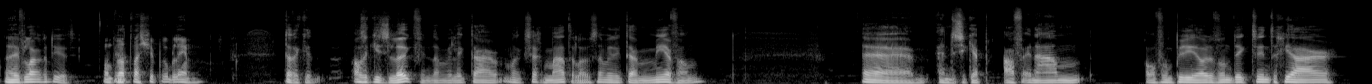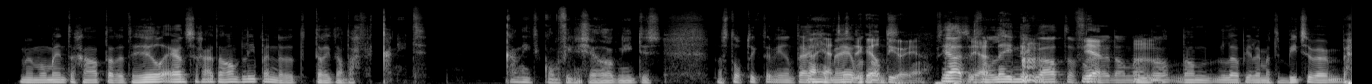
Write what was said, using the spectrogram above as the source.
dat heeft lang geduurd. Want wat was je probleem? Dat ik het, als ik iets leuk vind, dan wil ik daar, wat ik zeg mateloos, dan wil ik daar meer van. Eh, en dus ik heb af en aan over een periode van dik 20 jaar mijn momenten gehad dat het heel ernstig uit de hand liep. En dat, het, dat ik dan dacht, dat kan niet. Kan niet, kon financieel ook niet. Dus dan stopte ik er weer een tijdje Ah, ja, het is mee. heel duur, ja. Ja, dus Ja. dan leende ik wat. Of Ja. eh, dan, Mm. dan, dan loop je alleen maar te bietsen bij,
